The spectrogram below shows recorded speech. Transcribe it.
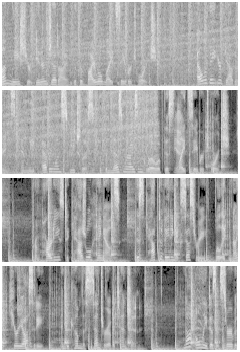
Unleash your inner Jedi with the viral lightsaber torch. Elevate your gatherings and leave everyone speechless with the mesmerizing glow of this Yeah. lightsaber torch. From parties to casual hangouts, this captivating accessory will ignite curiosity and become the center of attention. Not only does it serve as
